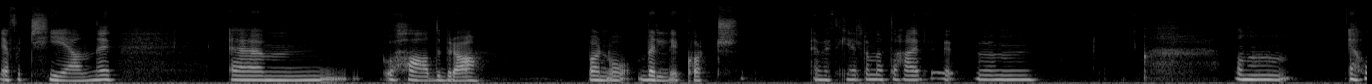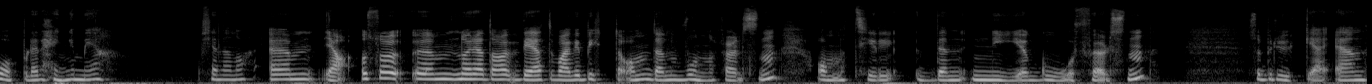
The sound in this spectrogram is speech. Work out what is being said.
Jeg fortjener um, å ha det bra. Bare noe veldig kort jeg vet ikke helt om dette her um, Om Jeg håper dere henger med, kjenner jeg nå. Um, ja, og så når jeg da vet hva jeg vil bytte om den vonde følelsen om til den nye, gode følelsen, så bruker jeg en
